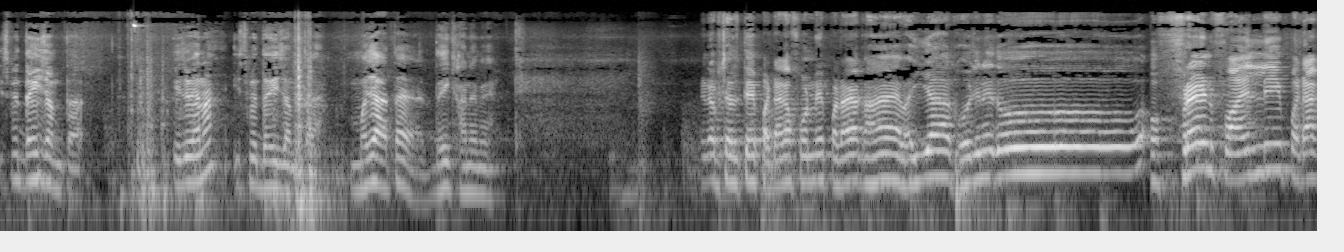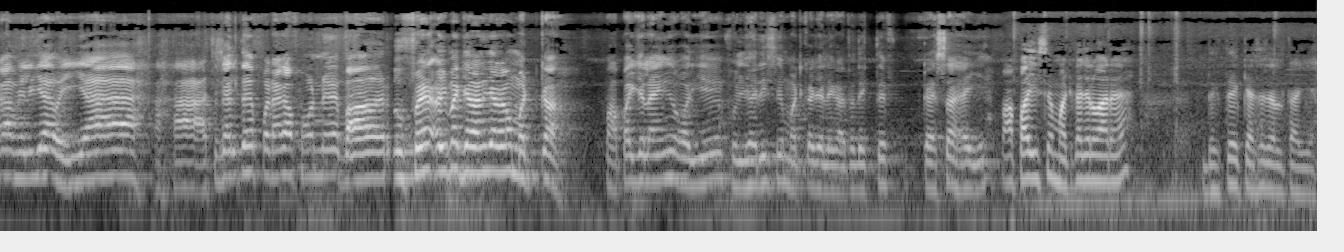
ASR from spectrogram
इसमें दही जमता है। ये जो है ना, इसमें दही जमता है। मज़ा आता है दही खाने में। फिर अब चलते हैं पटाखा फोड़ने। पटाखा कहाँ है भैया? खोजने दो। फ्रेंड फाइनली पटाखा मिल गया भैया। तो चलते हैं पटाखा फोड़ने बाहर। तो फ्रेंड अभी मैं जलाने जा रहा हूँ मटका। पापा ही जलाएँगे और ये फुलझरी से मटका जलेगा। तो देखते कैसा है ये। पापा इससे मटका जलवा रहे हैं। देखते हैं कैसे जलता है ये।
